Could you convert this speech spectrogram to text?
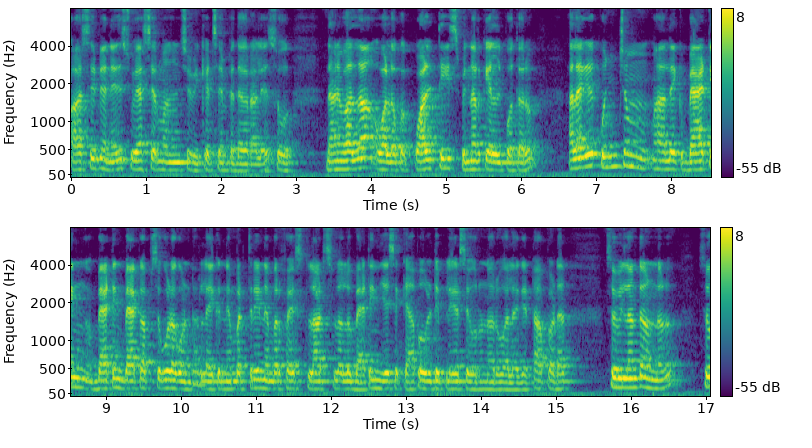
ఆర్సీబీ అనేది సుయాష్ శర్మ నుంచి వికెట్స్ ఏం పెద్దగా రాలేదు. సో దానివల్ల వాళ్ళు ఒక క్వాలిటీ స్పిన్నర్కి వెళ్ళిపోతారు. అలాగే కొంచెం లైక్ బ్యాటింగ్ బ్యాటింగ్ బ్యాకప్స్ కూడా ఉంటారు like number three number five స్లాట్స్లలో బ్యాటింగ్ చేసే క్యాపబిలిటీ ప్లేయర్స్ ఎవరున్నారు? అలాగే టాప్ ఆర్డర్. సో వీళ్ళంతా ఉన్నారు. So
